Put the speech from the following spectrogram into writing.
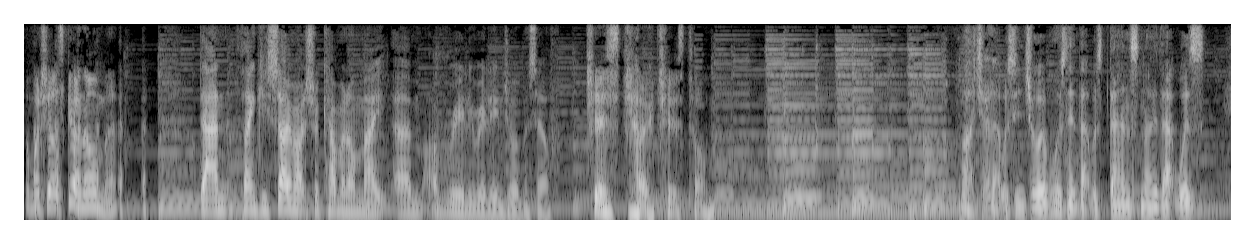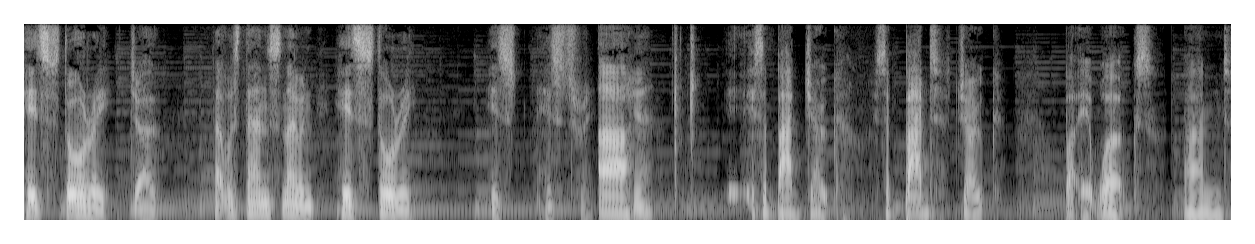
Not much else going on, man. Dan, thank you so much for coming on, mate. Um, I really, really enjoyed myself. Cheers, Joe. Cheers, Tom. Well, Joe, that was enjoyable, wasn't it? That was Dan Snow. That was his story, Joe. That was Dan Snow and his story, his history. Ah. yeah. It's a bad joke. It's a bad joke, but it works, and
